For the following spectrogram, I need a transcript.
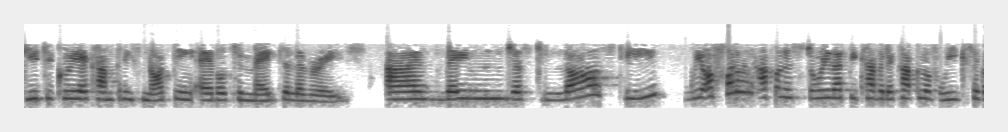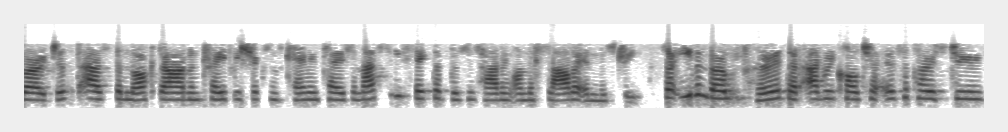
due to courier companies not being able to make deliveries. And then just lastly, we are following up on a story that we covered a couple of weeks ago, just as the lockdown and trade restrictions came in place, and that's the effect that this is having on the flower industry. So even though we've heard that agriculture is supposed to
